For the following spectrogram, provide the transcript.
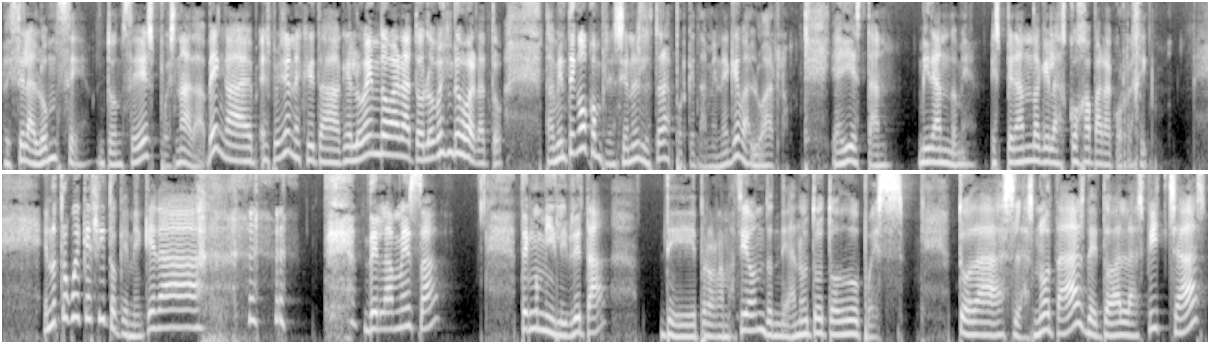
lo dice la LOMCE. Entonces, pues nada, venga, expresión escrita, que lo vendo barato, lo vendo barato. También tengo comprensiones lectoras porque también hay que evaluarlo. Y ahí están, mirándome, esperando a que las coja para corregir. En otro huequecito que me queda de la mesa, tengo mi libreta de programación donde anoto todo, pues, todas las notas de todas las fichas,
